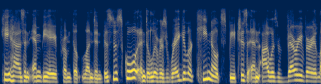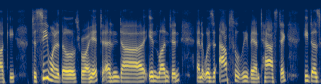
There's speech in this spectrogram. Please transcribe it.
He has an MBA from the London Business School and delivers regular keynote speeches. And I was very, very lucky to see one of those, Rohit, and uh, in London, and it was absolutely fantastic. He does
